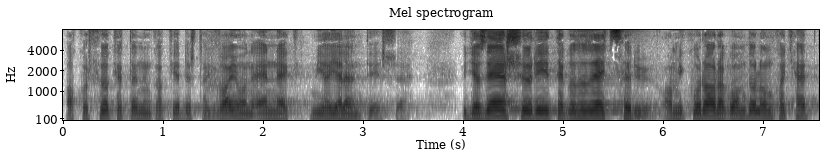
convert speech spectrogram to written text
akkor föl kell tennünk a kérdést, hogy vajon ennek mi a jelentése. Ugye az első réteg az az egyszerű, amikor arra gondolunk, hogy hát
